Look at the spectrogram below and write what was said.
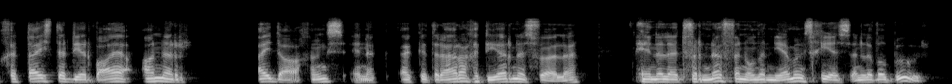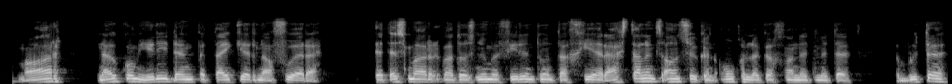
getuister deur baie ander uitdagings en ek ek het regtig gedeernis vir hulle en hulle het vernuf en ondernemingsgees en hulle wil boer. Maar Nou kom hierdie ding partykeer na vore. Dit is maar wat ons noem 'n 24G regstellingsaansoek en ongelukkig gaan dit met 'n boete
